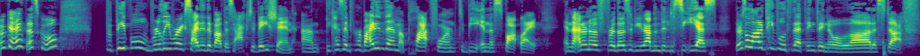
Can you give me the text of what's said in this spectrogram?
okay, that's cool. But people really were excited about this activation um, because it provided them a platform to be in the spotlight. And I don't know if for those of you who haven't been to CES, there's a lot of people that think they know a lot of stuff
